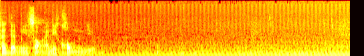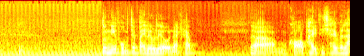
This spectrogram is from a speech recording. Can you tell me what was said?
ถ้าเกิดมีสองอันนี้คมมันอยู่ ตรงนี้ผมจะไปเร็วๆนะครับอขออภัยที่ใช้เวลา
